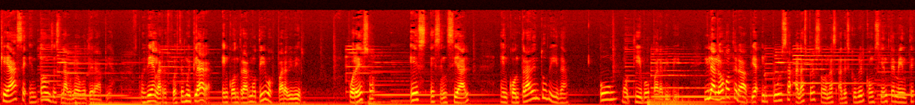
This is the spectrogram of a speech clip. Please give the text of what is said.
¿Qué hace entonces la logoterapia? Pues bien, la respuesta es muy clara, encontrar motivos para vivir. Por eso es esencial encontrar en tu vida un motivo para vivir. Y la logoterapia impulsa a las personas a descubrir conscientemente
